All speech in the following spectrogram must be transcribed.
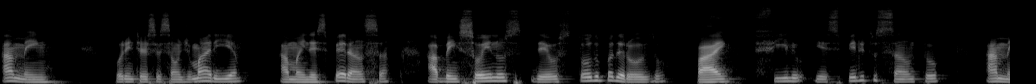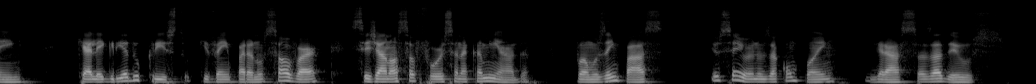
Amém. Por intercessão de Maria, a Mãe da Esperança, abençoe-nos, Deus Todo-Poderoso, Pai, Filho e Espírito Santo. Amém. Que a alegria do Cristo, que vem para nos salvar, seja a nossa força na caminhada. Vamos em paz e o Senhor nos acompanhe. Graças a Deus.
